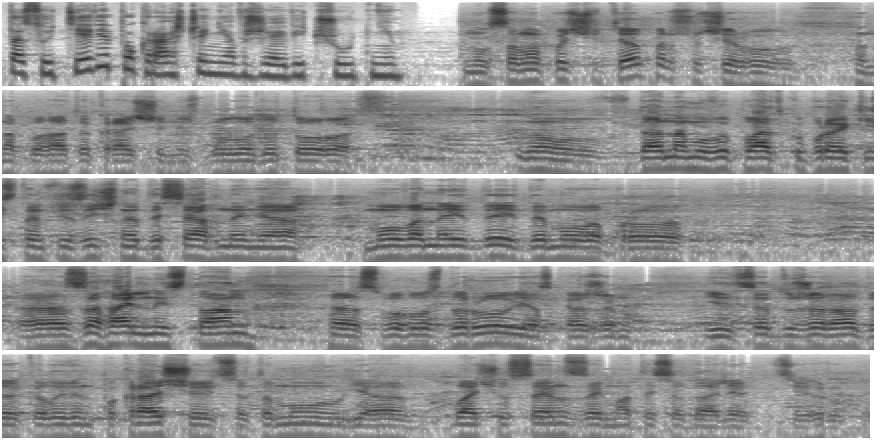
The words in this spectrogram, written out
та суттєві покращення вже відчутні. Ну, самопочуття в першу чергу набагато краще, ніж було до того. Ну, в даному випадку про якісь там фізичне досягнення мова не йде, йде мова про е, загальний стан е, свого здоров'я, скажімо. І це дуже радує, коли він покращується, тому я бачу сенс займатися далі в цій групі.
